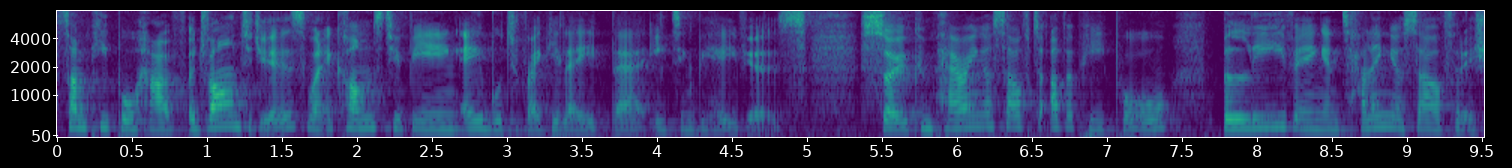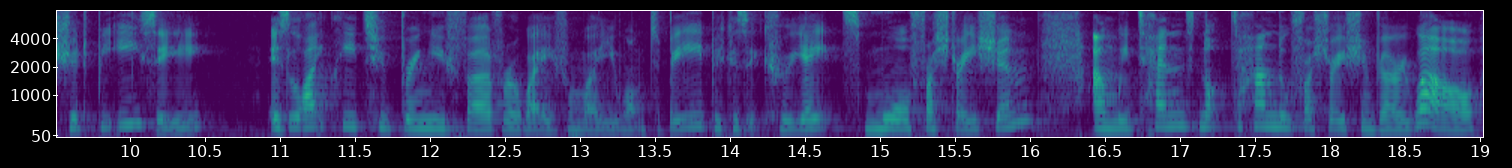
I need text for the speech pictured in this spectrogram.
some people have advantages when it comes to being able to regulate their eating behaviors. So, comparing yourself to other people, believing and telling yourself that it should be easy is likely to bring you further away from where you want to be because it creates more frustration. And we tend not to handle frustration very well,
